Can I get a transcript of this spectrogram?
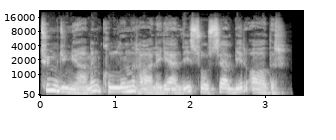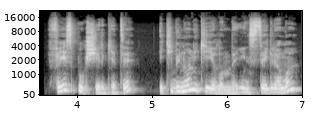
tüm dünyanın kullanılır hale geldiği sosyal bir ağdır. Facebook şirketi 2012 yılında Instagram'ı,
